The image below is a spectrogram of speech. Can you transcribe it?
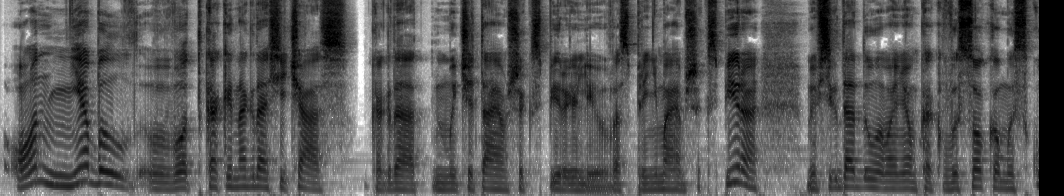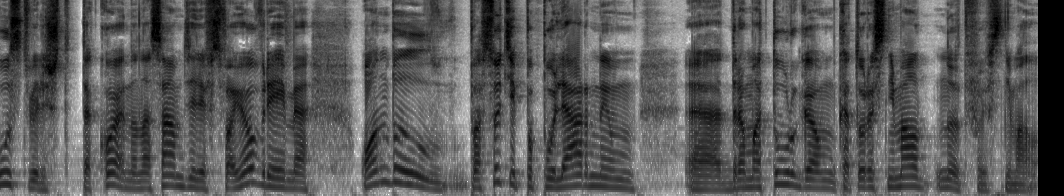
он не был вот как иногда сейчас, когда мы читаем Шекспира или воспринимаем Шекспира, мы всегда думаем о нем как высоком искусстве или что-то такое, но на самом деле в свое время он был, по сути, популярным э, драматургом, который снимал, ну, снимал,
